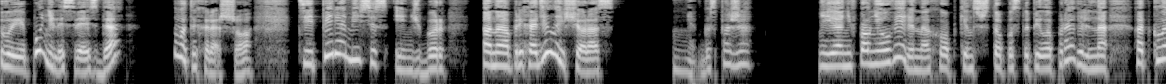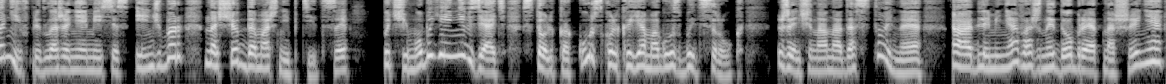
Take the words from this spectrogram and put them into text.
Вы поняли связь, да? Вот и хорошо. Теперь о миссис Инчбер. Она приходила еще раз? Нет, госпожа. Я не вполне уверена, Хопкинс, что поступила правильно, отклонив предложение миссис Инчбер насчет домашней птицы. Почему бы ей не взять столько кур, сколько я могу сбыть с рук? Женщина она достойная, а для меня важны добрые отношения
